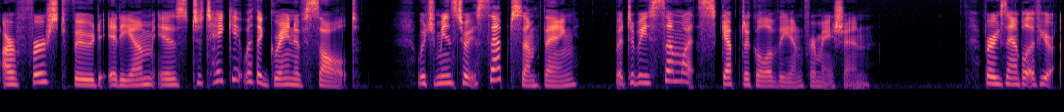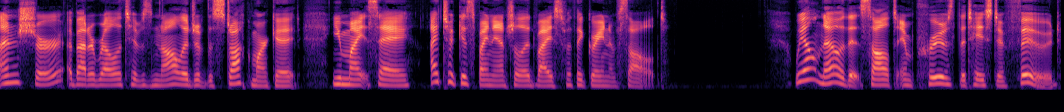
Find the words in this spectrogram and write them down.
Our first food idiom is to take it with a grain of salt, which means to accept something, but to be somewhat skeptical of the information. For example, if you're unsure about a relative's knowledge of the stock market, you might say, I took his financial advice with a grain of salt. We all know that salt improves the taste of food,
